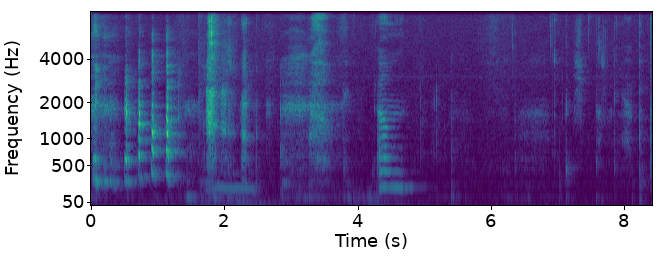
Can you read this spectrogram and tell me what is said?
Ähm. Bist du verliebt?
